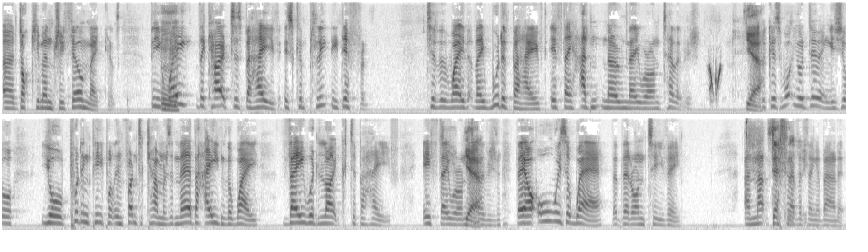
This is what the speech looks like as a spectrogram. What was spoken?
uh documentary filmmakers, the Mm. way the characters behave is completely different to the way that they would have behaved if they hadn't known they were on television Yeah, because what you're doing is you're you're putting people in front of cameras and they're behaving the way they would like to behave if they were on Yeah. television. They are always aware that they're on TV, and that's the clever thing about it.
